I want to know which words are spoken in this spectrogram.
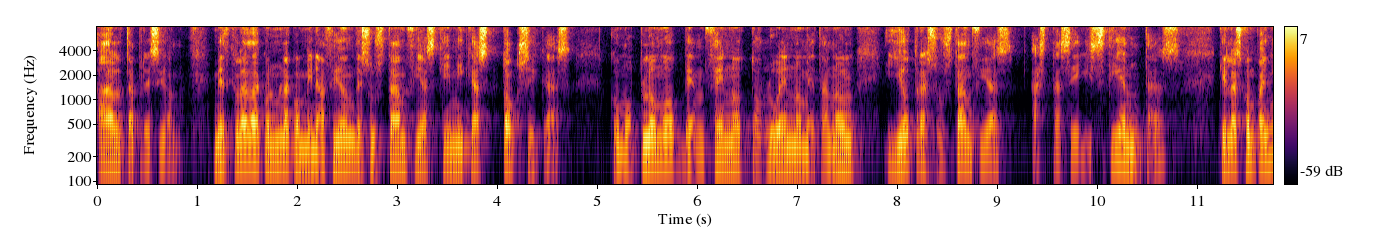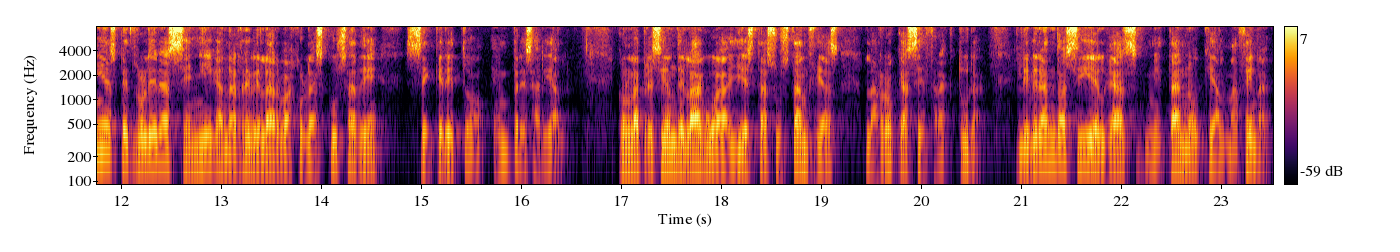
a alta presión, mezclada con una combinación de sustancias químicas tóxicas como plomo, benceno, tolueno, metanol y otras sustancias, hasta 600, que las compañías petroleras se niegan a revelar bajo la excusa de secreto empresarial. Con la presión del agua y estas sustancias, la roca se fractura, liberando así el gas metano que almacena,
